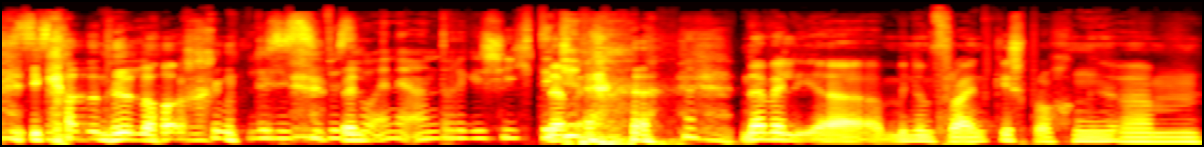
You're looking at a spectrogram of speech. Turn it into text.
ich kann da nur lachen. Das ist sowieso weil, eine andere Geschichte. Na, na weil äh, mit einem Freund gesprochen, ähm,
